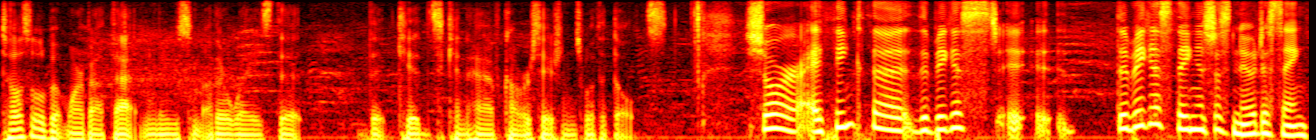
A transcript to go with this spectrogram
tell us a little bit more about that, and maybe some other ways that that kids can have conversations with adults. Sure. I think the the biggest the biggest thing is just noticing.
